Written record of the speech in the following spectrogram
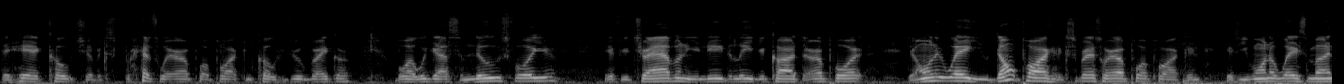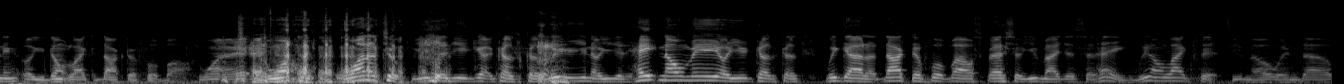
the head coach of Expressway Airport Parking, Coach Drew Baker. Boy, we got some news for you. If you're traveling you need to leave your car at the airport, the only way you don't park at Expressway Airport parking is you want to waste money or you don't like the doctor of football. One, one, one or two. You just you got because because we you know you just hating on me or you because because we got a doctor of football special. You might just say, hey, we don't like Fitz, you know, and uh,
